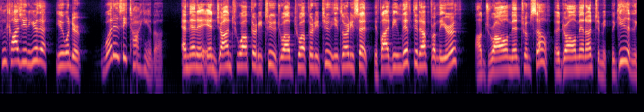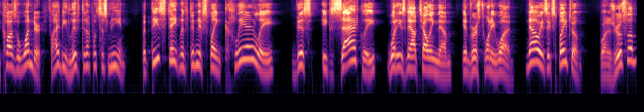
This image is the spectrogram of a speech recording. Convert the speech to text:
Who caused you to hear that? You wonder, what is he talking about? And then in John 12, 32, 12, 12, 32, he's already said, if I be lifted up from the earth, I'll draw men to himself, I'll draw all men unto me. Again, they cause a wonder. If I be lifted up, what's this mean? But these statements didn't explain clearly this exactly what he's now telling them in verse 21. Now he's explained to them, going to Jerusalem,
